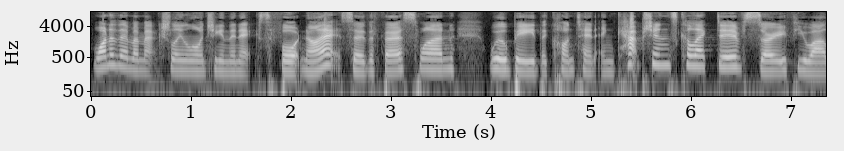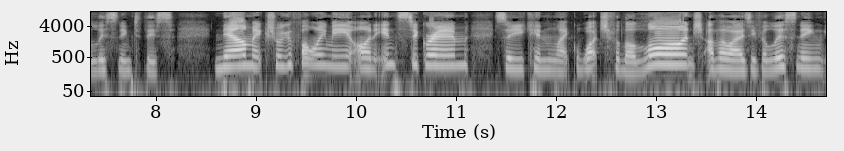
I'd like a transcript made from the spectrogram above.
one of them I'm actually launching in the next fortnight. So the first one will be the Content and Captions Collective. So if you are listening to this now, make sure you're following me on Instagram so you can like watch for the launch. Otherwise, if you're listening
